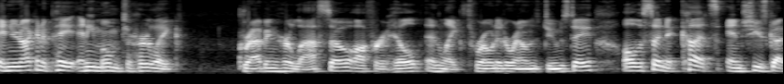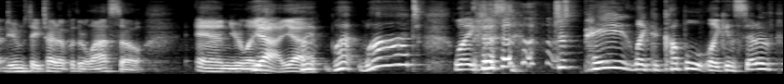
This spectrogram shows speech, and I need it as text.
and you're not going to pay any moment to her like grabbing her lasso off her hilt and like throwing it around Doomsday. All of a sudden it cuts and she's got Doomsday tied up with her lasso. And you're like, Yeah, yeah. "Wait, what? What? Like, just, just pay like a couple. Like, instead of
